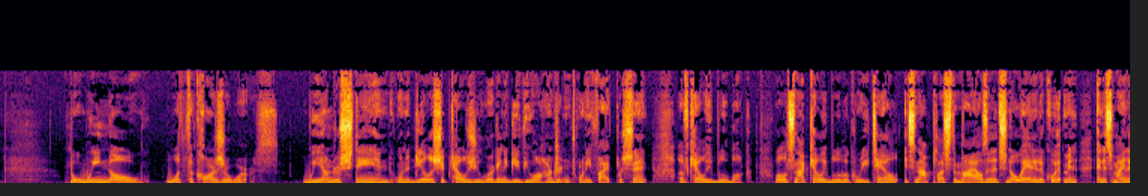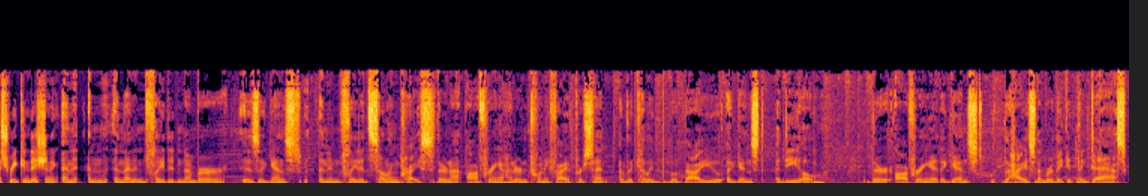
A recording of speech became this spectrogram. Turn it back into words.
But we know what the cars are worth. We understand when a dealership tells you we're going to give you 125% of Kelley Blue Book. Well, it's not Kelley Blue Book retail, it's not plus the miles, and it's no added equipment, and it's minus reconditioning. and and and that inflated number is against an inflated selling price. They're not offering 125% of the Kelley Blue Book value against a deal. They're offering it against the highest number they could think to ask.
